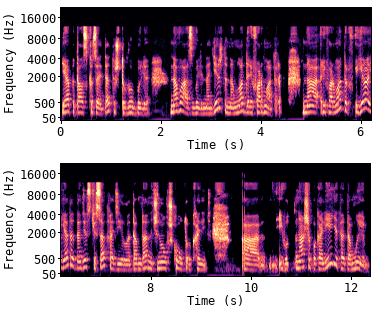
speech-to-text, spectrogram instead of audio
я пыталась сказать, да, то, что вы были, на вас были надежды на младореформаторов. На реформаторов, я, я тогда в детский сад ходила, там, да, начинала в школу только ходить. А, и вот наше поколение тогда, мы,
